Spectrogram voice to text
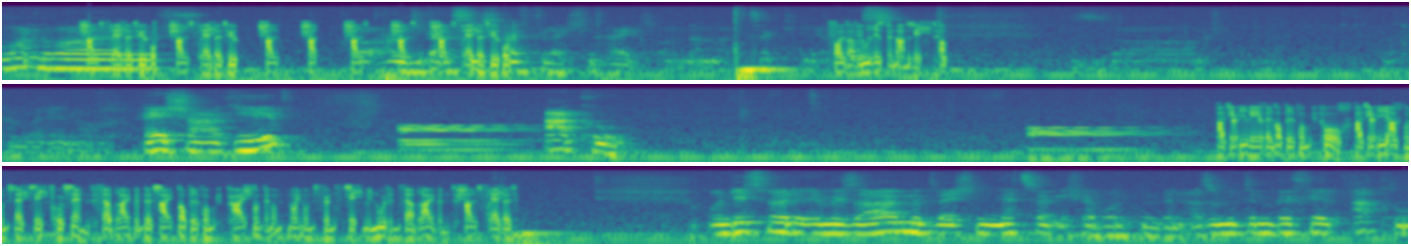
OneDrive. Oh, die ganzen. Schaltflächen halt. Und dann mal zack hier. So. Was haben wir denn noch? Hey Sharky. Akku. Batterie Doppelpunkt hoch. Batterie 68 Prozent. Verbleibende Zeit Doppelpunkt 59 Minuten. Verbleibende Schaltfläche. Und jetzt würde er mir sagen, mit welchem Netzwerk ich verbunden bin. Also mit dem Befehl Akku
